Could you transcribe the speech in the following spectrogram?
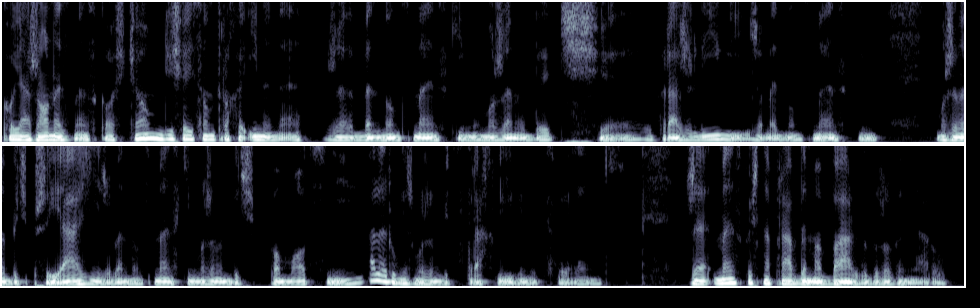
kojarzone z męskością, dzisiaj są trochę inne. Że będąc męskim możemy być e, wrażliwi, że będąc męskim możemy być przyjaźni, że będąc męskim możemy być pomocni, ale również możemy być strachliwi, mieć swoje lęki. Że męskość naprawdę ma bardzo dużo wymiarów,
